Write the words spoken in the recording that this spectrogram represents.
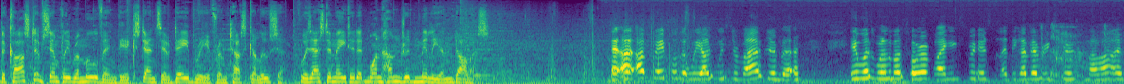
The cost of simply removing the extensive debris from Tuscaloosa was estimated at $100 million. I, am grateful that we, uh, we survived it, but it was one of the most horrifying experiences I think I've ever experienced in my life.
